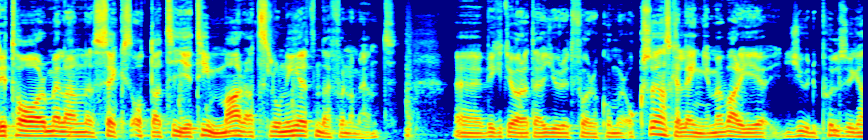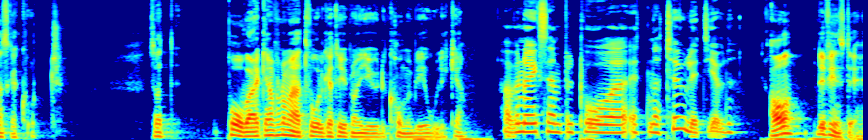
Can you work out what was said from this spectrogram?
det tar mellan 6, 8, 10 timmar att slå ner ett sånt där fundament. Eh, vilket gör att det här ljudet förekommer också ganska länge, men varje ljudpuls är ganska kort. Så att påverkan från de här två olika typerna av ljud kommer bli olika. Har vi några exempel på ett naturligt ljud? Ja, det finns det.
